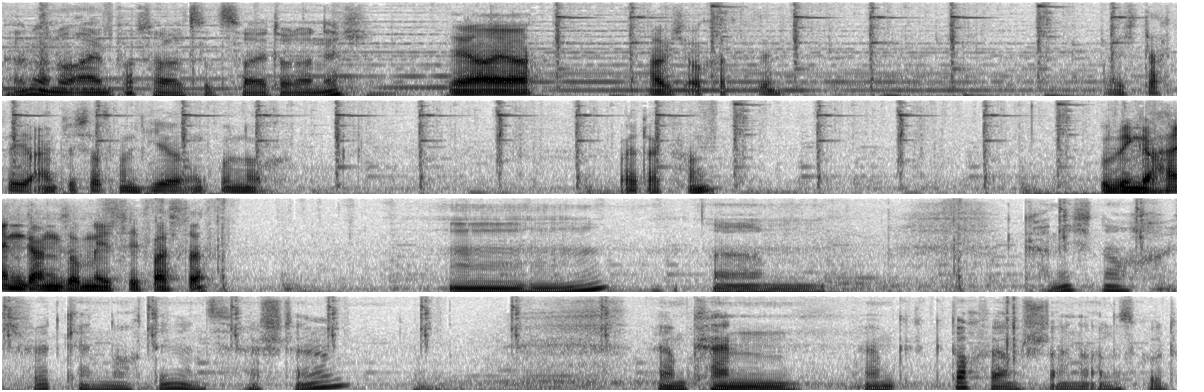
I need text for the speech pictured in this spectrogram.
Wir haben ja nur ein Portal zur Zeit, oder nicht? Ja, ja. Habe ich auch gerade gesehen. Aber ich dachte ja eigentlich, dass man hier irgendwo noch weiter kann. So wegen Geheimgang so mäßig, weißt du? Mhm. Ähm, kann ich noch, ich würde gerne noch Dingens herstellen. Wir haben keinen, wir haben, doch, wir haben Steine, alles gut.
